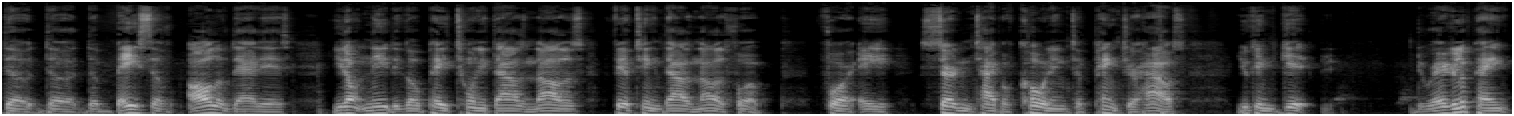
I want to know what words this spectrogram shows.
the the the base of all of that is you don't need to go pay twenty thousand dollars, fifteen thousand dollars for for a certain type of coating to paint your house. You can get the regular paint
